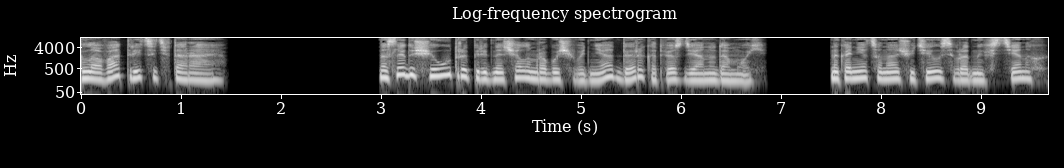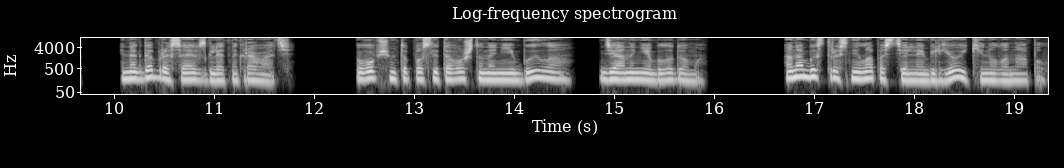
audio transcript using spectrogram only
Глава 32. На следующее утро перед началом рабочего дня Дерек отвез Диану домой. Наконец она очутилась в родных стенах, иногда бросая взгляд на кровать. В общем-то, после того, что на ней было, Дианы не было дома. Она быстро сняла постельное белье и кинула на пол.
